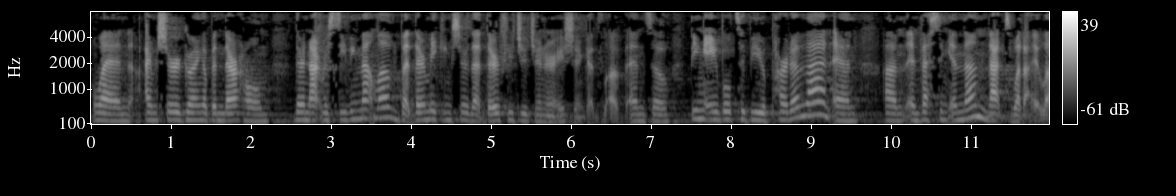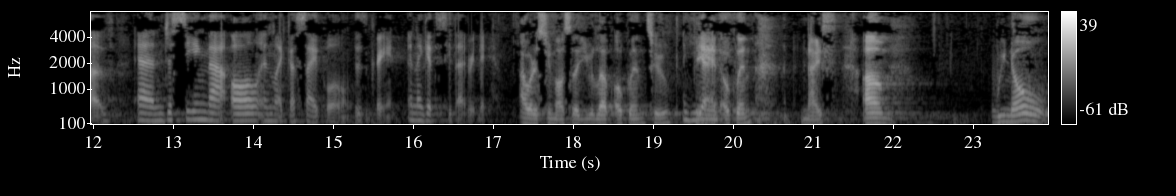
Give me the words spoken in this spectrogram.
When I'm sure growing up in their home, they're not receiving that love, but they're making sure that their future generation gets love. And so being able to be a part of that and um, investing in them, that's what I love. And just seeing that all in like a cycle is great. And I get to see that every day. I would assume also that you love Oakland too, being in Oakland. nice. Um, we know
